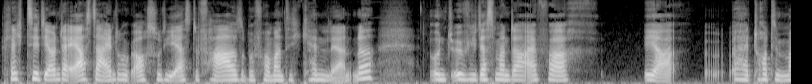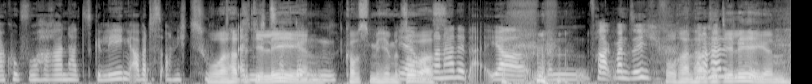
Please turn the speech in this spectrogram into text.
vielleicht zählt ja unter erster Eindruck auch so die erste Phase, bevor man sich kennenlernt, ne? Und irgendwie, dass man da einfach, ja, halt trotzdem mal guckt, woran hat es gelegen, aber das auch nicht zu. Woran hattet also ihr liegen? Kommst du mir hier mit ja, sowas? Woran hattet, ja, dann fragt man sich. Woran, woran hattet ihr liegen?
